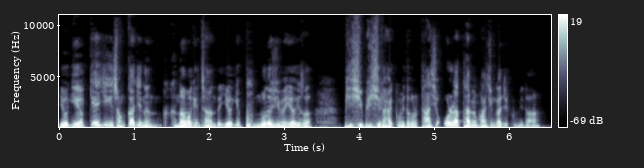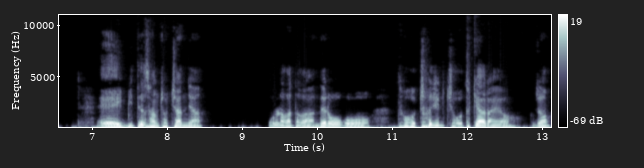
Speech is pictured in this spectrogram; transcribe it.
여기가 깨지기 전까지는 그나마 괜찮은데 여기 푹 무너지면 여기서 비실비실 할 겁니다. 그럼 다시 올라타면 관심 가질 겁니다. 에이 밑에서 사면 좋지 않냐? 올라가다가 내려오고 더 처질지 어떻게 알아요? 그죠?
